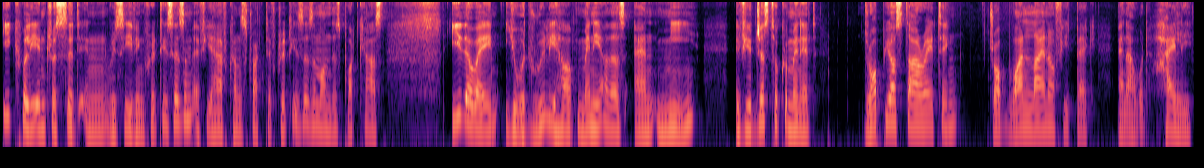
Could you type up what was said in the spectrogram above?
equally interested in receiving criticism if you have constructive criticism on this podcast. Either way, you would really help many others and me if you just took a minute, drop your star rating, drop one line of feedback, and I would highly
